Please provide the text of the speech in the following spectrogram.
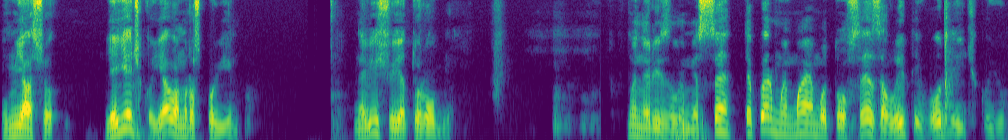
в м'ясо яєчко, я вам розповім, навіщо я то роблю. Ми нарізали м'ясце, тепер ми маємо то все залити водичкою.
